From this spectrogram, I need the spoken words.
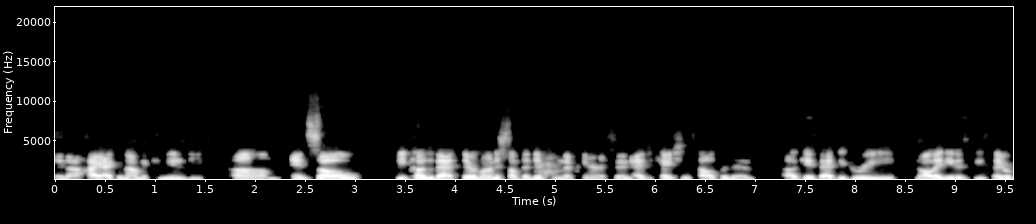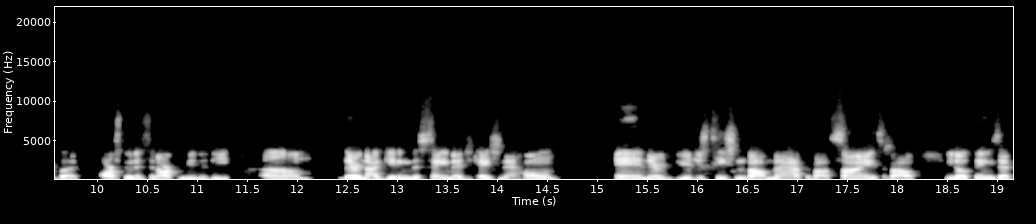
in a higher economic community. Um, and so because of that, they're learning something different from their parents, and education is helping them uh, get that degree. And all they need is a piece of paper. But our students in our community, um, they're not getting the same education at home, and they're you're just teaching about math, about science, about you know things that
